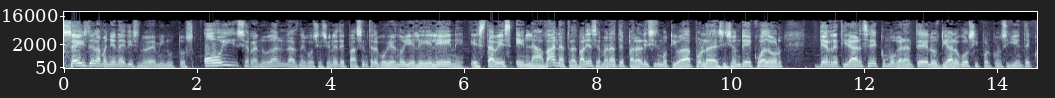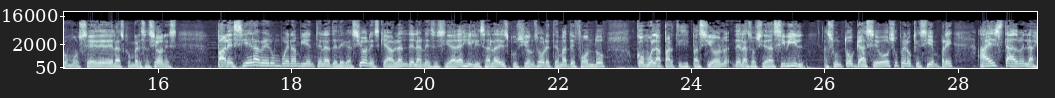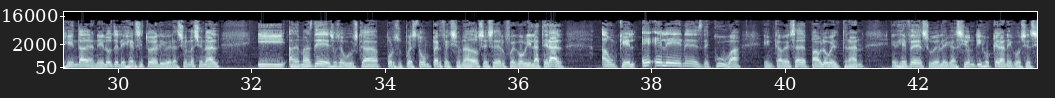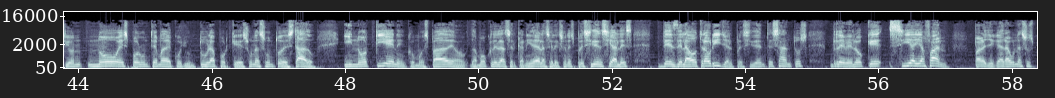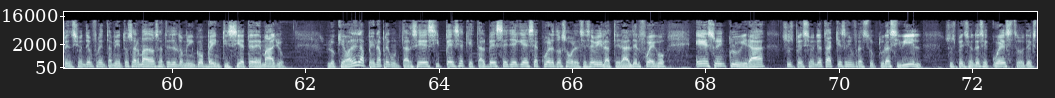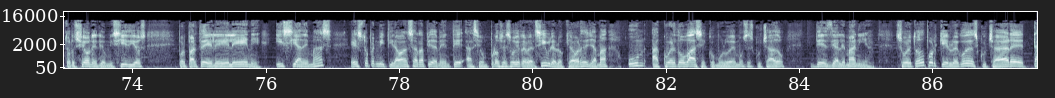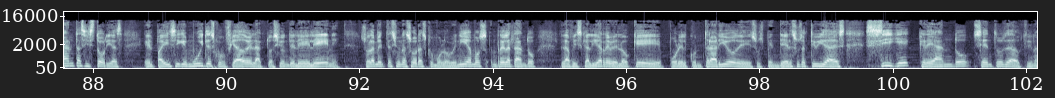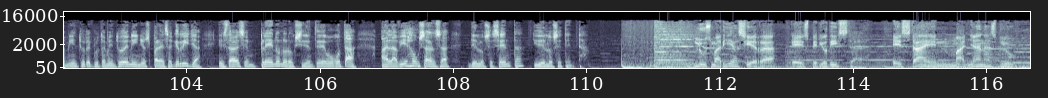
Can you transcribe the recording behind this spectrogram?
6 de la mañana y 19 minutos. Hoy se reanudan las negociaciones de paz entre el gobierno y el ELN, esta vez en La Habana, tras varias semanas de parálisis motivada por la decisión de Ecuador de retirarse como garante de los diálogos y por consiguiente como sede de las conversaciones. Pareciera haber un buen ambiente en las delegaciones que hablan de la necesidad de agilizar la discusión sobre temas de fondo como la participación de la sociedad civil, asunto gaseoso pero que siempre ha estado en la agenda de anhelos del Ejército de Liberación Nacional. Y además de eso se busca, por supuesto, un perfeccionado cese del fuego bilateral aunque el ELN desde Cuba, en cabeza de Pablo Beltrán, el jefe de su delegación, dijo que la negociación no es por un tema de coyuntura porque es un asunto de Estado y no tienen como espada de Damocles la cercanía de las elecciones presidenciales, desde la otra orilla el presidente Santos reveló que sí hay afán para llegar a una suspensión de enfrentamientos armados antes del domingo 27 de mayo. Lo que vale la pena preguntarse es si pese a que tal vez se llegue a ese acuerdo sobre el cese bilateral del fuego, eso incluirá suspensión de ataques a infraestructura civil, suspensión de secuestros, de extorsiones, de homicidios por parte del ELN y si además esto permitirá avanzar rápidamente hacia un proceso irreversible, lo que ahora se llama un acuerdo base, como lo hemos escuchado desde Alemania. Sobre todo porque luego de escuchar eh, tantas historias, el país sigue muy desconfiado de la actuación del ELN. Solamente hace unas horas, como lo veníamos relatando, la Fiscalía reveló que, por el contrario de suspender sus actividades, sigue creando centros de adoctrinamiento y reclutamiento de niños para esa guerrilla, esta vez en pleno noroccidente de Bogotá, a la vieja usanza de los 60 y de los 70. Luz María Sierra es periodista. Está en Mañanas Blue.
